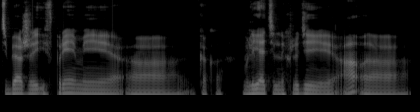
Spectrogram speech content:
тебя же и в премии а, как влиятельных людей а, а,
